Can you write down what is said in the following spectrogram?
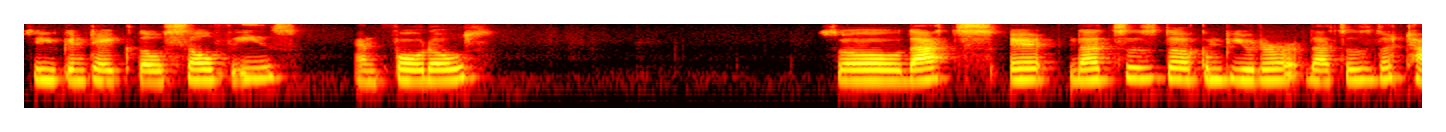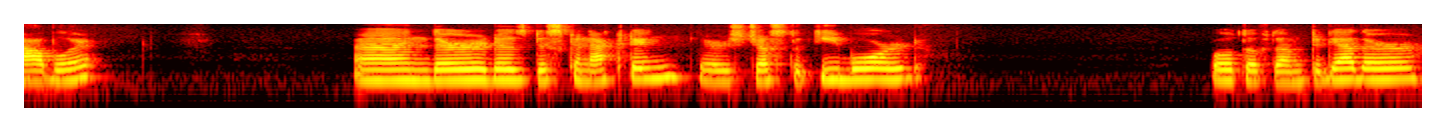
So you can take those selfies and photos. So that's it. That's is the computer. That's is the tablet. And there it is disconnecting. There's just the keyboard, both of them together.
